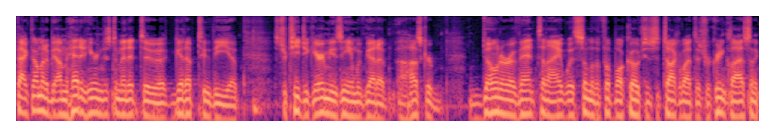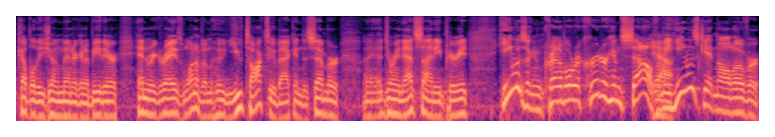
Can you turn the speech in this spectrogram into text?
fact, I'm going to be. I'm headed here in just a minute to uh, get up to the uh, Strategic Air Museum. We've got a, a Husker donor event tonight with some of the football coaches to talk about this recruiting class, and a couple of these young men are going to be there. Henry Gray is one of them, who you talked to back in December uh, during that signing period. He was an incredible recruiter himself. Yeah. I mean, he was getting all over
